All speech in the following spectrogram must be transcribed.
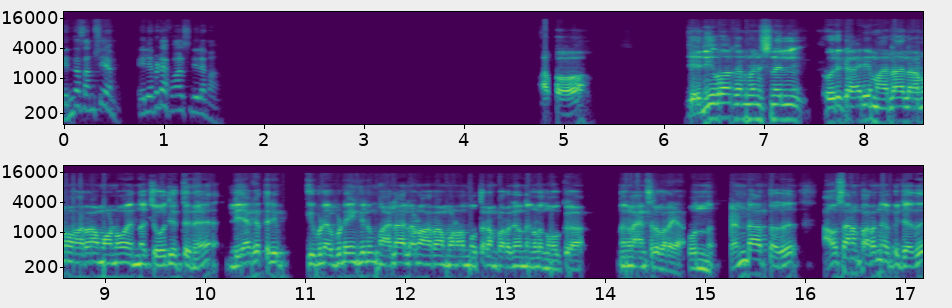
എന്താ സംശയം? എവിടെ ഫാൾസ് ഡിലമ അപ്പോ ജനീവ കൺവെൻഷനിൽ ഒരു കാര്യം ഹലാലാണോ ഹറാമാണോ എന്ന ചോദ്യത്തിന് ലേഖത്തിൽ ഇവിടെ എവിടെയെങ്കിലും ഹലാലാണോ ഹറാമാണോ എന്ന് ഉത്തരം പറഞ്ഞോ നിങ്ങൾ നോക്കുക. നിങ്ങൾ ആൻസർ പറയാം. ഒന്ന്. രണ്ടാമത്തത് അവസാനം പറഞ്ഞു വെപ്പിച്ചത്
